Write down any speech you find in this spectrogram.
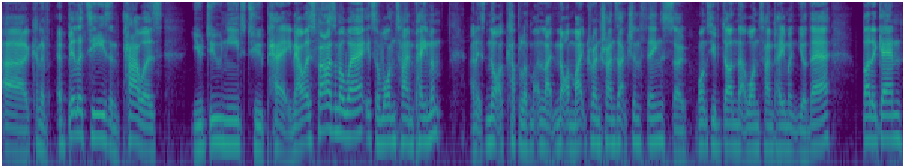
uh, kind of abilities and powers, you do need to pay. Now, as far as I'm aware, it's a one-time payment, and it's not a couple of like not a microtransaction thing. So once you've done that one-time payment, you're there. But again,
